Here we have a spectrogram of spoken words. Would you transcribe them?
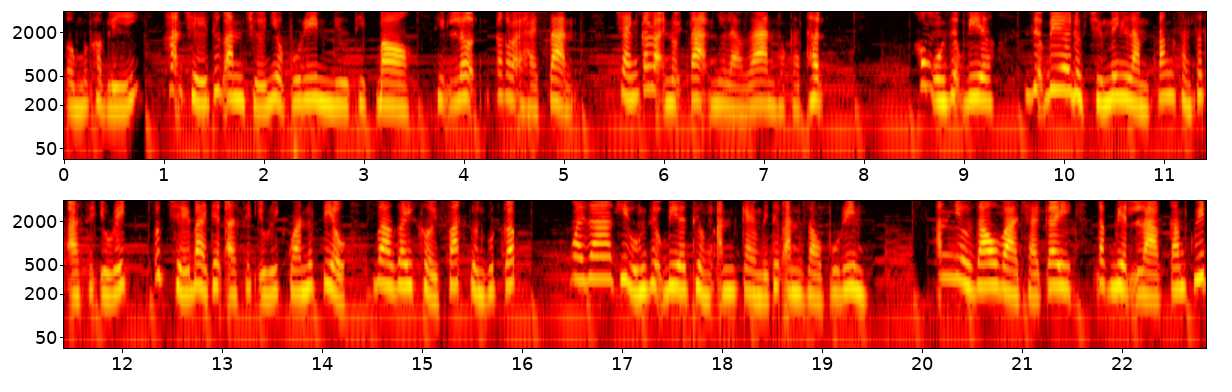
ở mức hợp lý, hạn chế thức ăn chứa nhiều purin như thịt bò, thịt lợn, các loại hải sản, tránh các loại nội tạng như là gan hoặc là thận. Không uống rượu bia, rượu bia được chứng minh làm tăng sản xuất axit uric, ức chế bài tiết axit uric qua nước tiểu và gây khởi phát cơn gút cấp. Ngoài ra, khi uống rượu bia thường ăn kèm với thức ăn giàu purin. Ăn nhiều rau và trái cây, đặc biệt là cam quýt,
